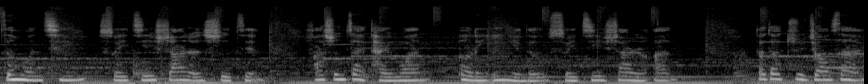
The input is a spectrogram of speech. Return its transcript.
曾文清随机杀人事件发生在台湾。二零一年的随机杀人案，大家聚焦在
